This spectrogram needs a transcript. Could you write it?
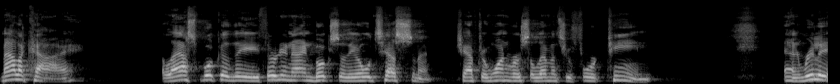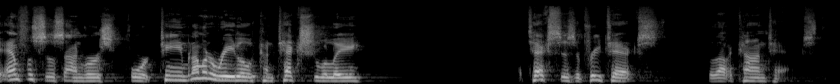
Malachi, the last book of the 39 books of the Old Testament, chapter 1, verse 11 through 14. And really emphasis on verse 14, but I'm going to read a little contextually. A text is a pretext without a context.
